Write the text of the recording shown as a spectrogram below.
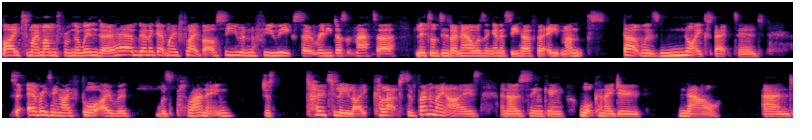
bye to my mum from the window hey i'm going to get my flight but i'll see you in a few weeks so it really doesn't matter. Little did i know i wasn't going to see her for eight months. That was not expected. So everything i thought i would was planning totally like collapsed in front of my eyes. And I was thinking, what can I do now? And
